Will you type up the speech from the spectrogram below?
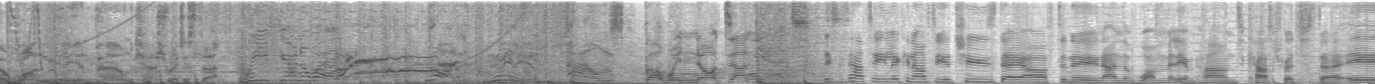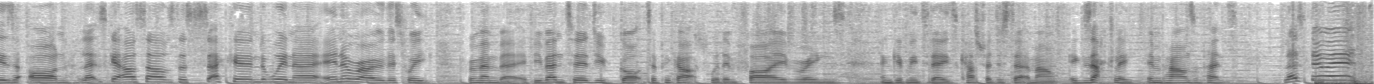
The £1 million cash register. We've given away one million pounds, but we're not done yet. This is Hattie looking after your Tuesday afternoon, and the £1 million cash register is on. Let's get ourselves the second winner in a row this week. Remember, if you've entered, you've got to pick up within five rings and give me today's cash register amount exactly in pounds and pence. Let's do it!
